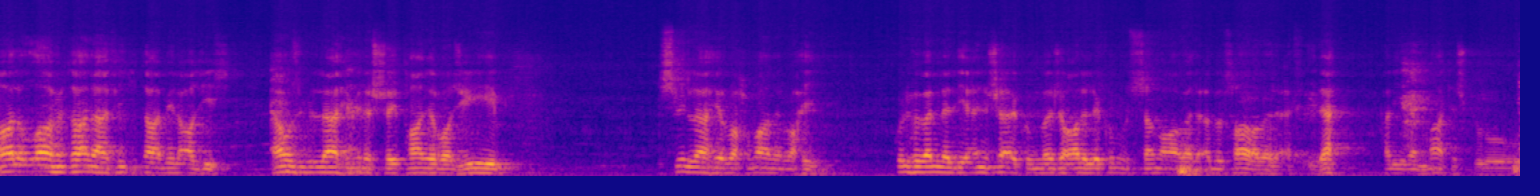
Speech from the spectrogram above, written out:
Allahu Teala fi kitabil aziz. Euzu billahi mineşşeytanirracim. Bismillahirrahmanirrahim. Kul huvellezî enşa'ekum ve ceale lekumus sem'a vel ebsâra vel ef'ide. Halilen ma teşkurûn.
